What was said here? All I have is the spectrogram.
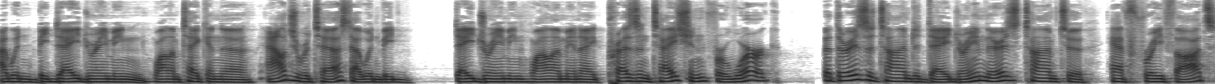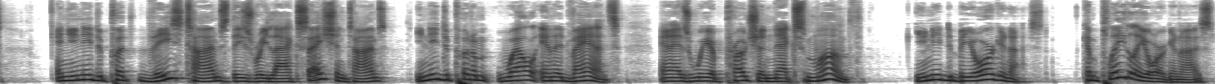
I wouldn't be daydreaming while I'm taking the algebra test. I wouldn't be daydreaming while I'm in a presentation for work. But there is a time to daydream. There is time to have free thoughts. And you need to put these times, these relaxation times, you need to put them well in advance. And as we approach a next month, you need to be organized, completely organized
